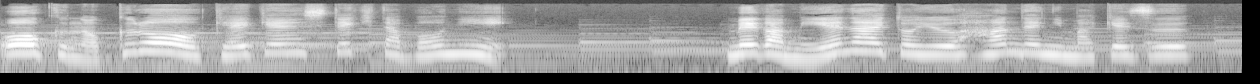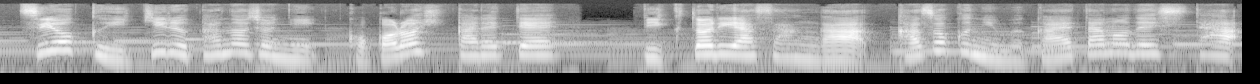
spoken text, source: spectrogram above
多くの苦労を経験してきたボニー。目が見えないというハンデに負けず強く生きる彼女に心惹かれてビクトリアさんが家族に迎えたのでした。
